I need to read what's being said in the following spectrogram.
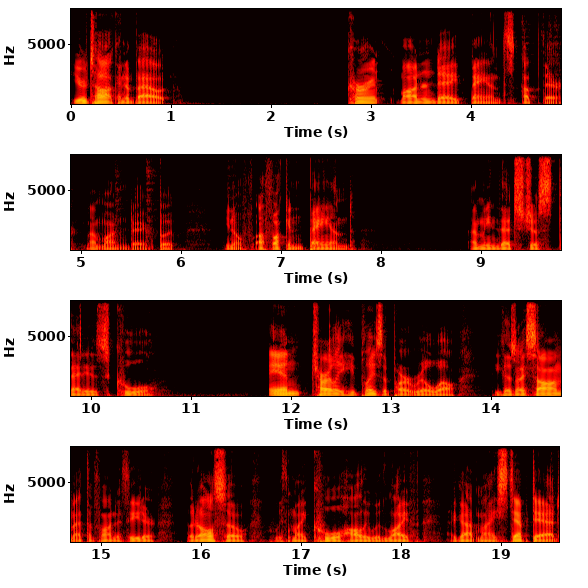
you're talking about current modern day bands up there. Not modern day, but you know, a fucking band. I mean, that's just that is cool. And Charley, he plays the part real well because I saw him at the Fonda Theater, but also with my cool Hollywood life, I got my stepdad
